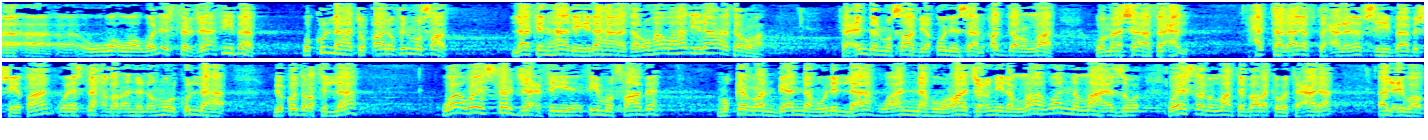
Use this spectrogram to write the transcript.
آه، آه، والاسترجاع في باب وكلها تقال في المصاب. لكن هذه لها أثرها وهذه لها أثرها. فعند المصاب يقول الإنسان قدر الله وما شاء فعل حتى لا يفتح على نفسه باب الشيطان ويستحضر أن الأمور كلها بقدرة الله ويسترجع في في مصابه مقرا بأنه لله وأنه راجع إلى الله وأن الله عز وجل ويسأل الله تبارك وتعالى العوض.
